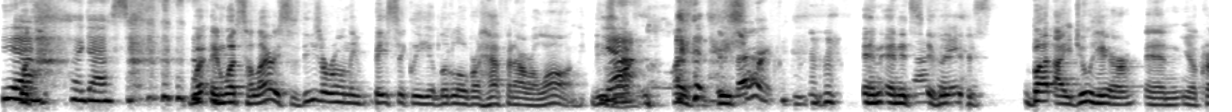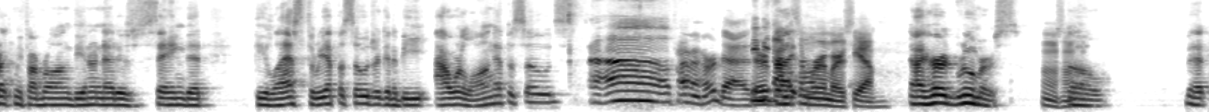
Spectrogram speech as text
Yeah, I guess. What and what's hilarious is these are only basically a little over half an hour long. These Yeah. aren't like They're these, short. and and it's if it- it's but I do hear and you know correct me if I'm wrong. The internet is saying that the last three episodes are going to be hour long episodes. Oh, I haven't heard that. Maybe There have been that's some all. rumors, yeah. I heard rumors. Mhm. So that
